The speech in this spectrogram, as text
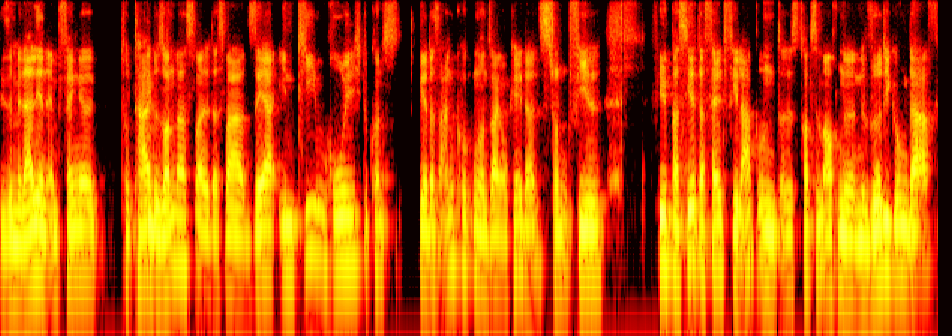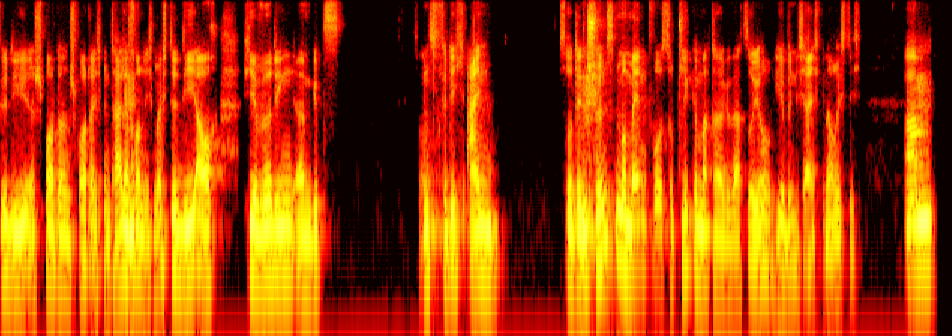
diese Medaillenempfänge total mhm. besonders, weil das war sehr intim, ruhig. Du konntest dir das angucken und sagen, okay, da ist schon viel, viel passiert, da fällt viel ab und es ist trotzdem auch eine, eine, Würdigung da für die Sportlerinnen und Sportler. Ich bin Teil mhm. davon, ich möchte die auch hier würdigen. Ähm, Gibt es sonst für dich einen, so den schönsten Moment, wo es so Klick gemacht hat und gesagt, so, jo, hier bin ich eigentlich genau richtig? Ähm,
